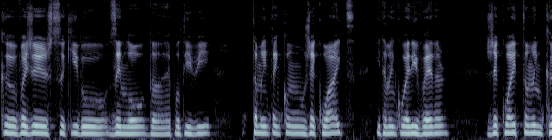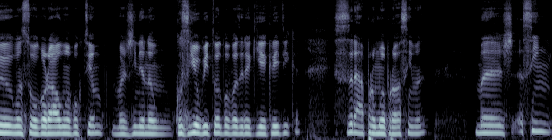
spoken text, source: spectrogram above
que veja estes aqui do Zenlow da Apple TV. Também tem com o Jack White e também com o Eddie Vedder. Jack White também que lançou agora álbum há pouco tempo, mas ainda não consegui ouvir todo para fazer aqui a crítica. Será para uma próxima. Mas assim,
